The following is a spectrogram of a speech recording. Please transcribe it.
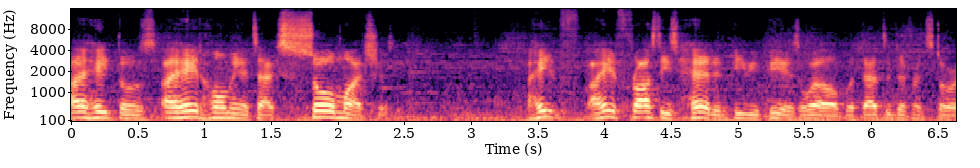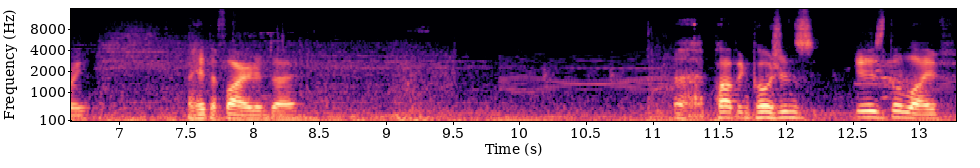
I hate those. I hate homing attacks so much. I hate I hate Frosty's head in PvP as well, but that's a different story. I hit the fire, didn't I? Uh, popping potions is the life.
